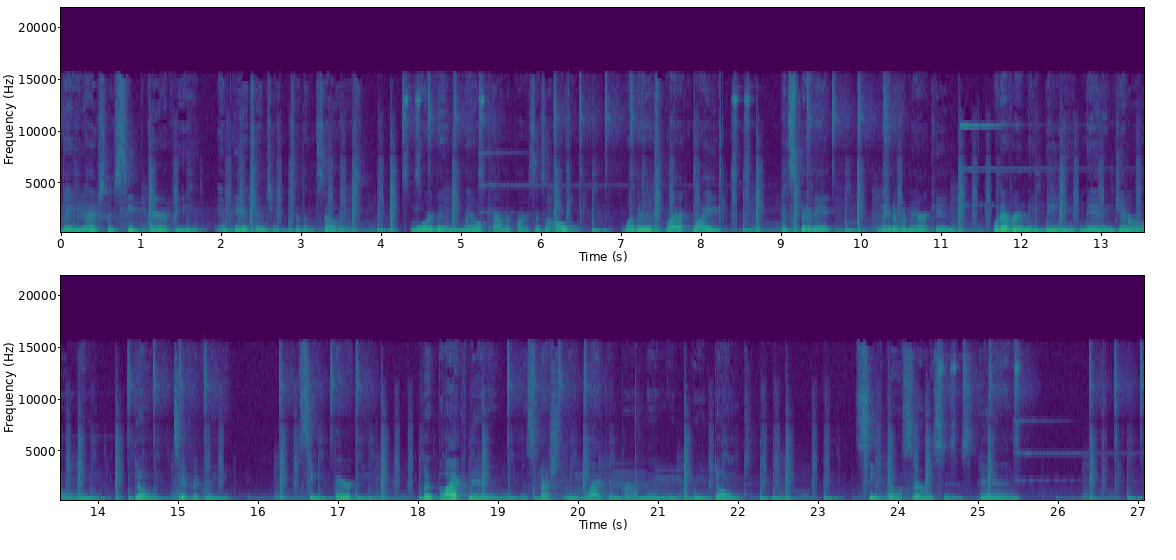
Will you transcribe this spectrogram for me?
they actually seek therapy and pay attention to themselves more than male counterparts as a whole. whether it's black, white, Hispanic, Native American, whatever it may be, men in general, we don't typically seek therapy. But black men, especially black and brown men, we, we don't seek those services. And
